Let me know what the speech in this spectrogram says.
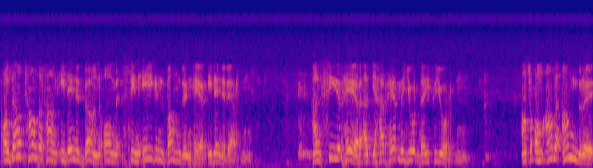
Og da taler han i denne bønn om sin egen vandring her i denne verden. Han sier her at 'jeg har herliggjort deg på jorden'. Altså om alle andre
